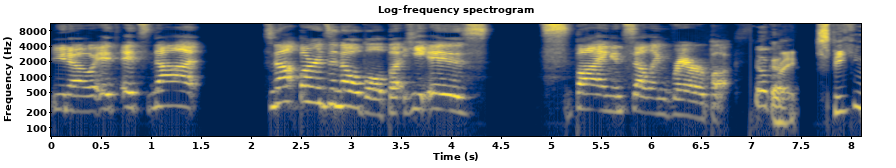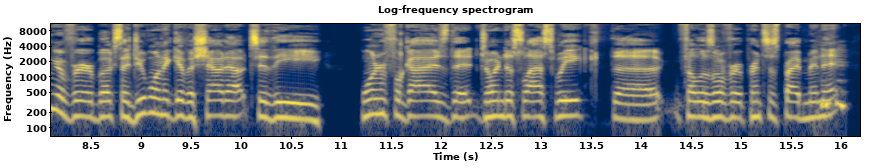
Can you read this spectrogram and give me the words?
You know, it it's not it's not Barnes and Noble, but he is buying and selling rare books. Okay. Right. Speaking of rare books, I do want to give a shout out to the wonderful guys that joined us last week, the fellows over at Princess Bride Minute.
